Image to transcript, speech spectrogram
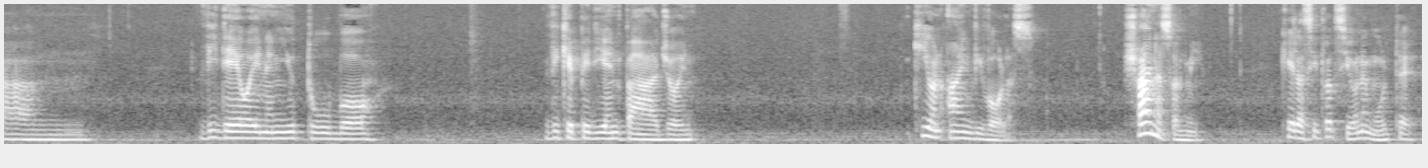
um, videoin en YouTube Wikipedia in pagioin. Kion ein vi volas? Shainas al mi che la situazione multe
